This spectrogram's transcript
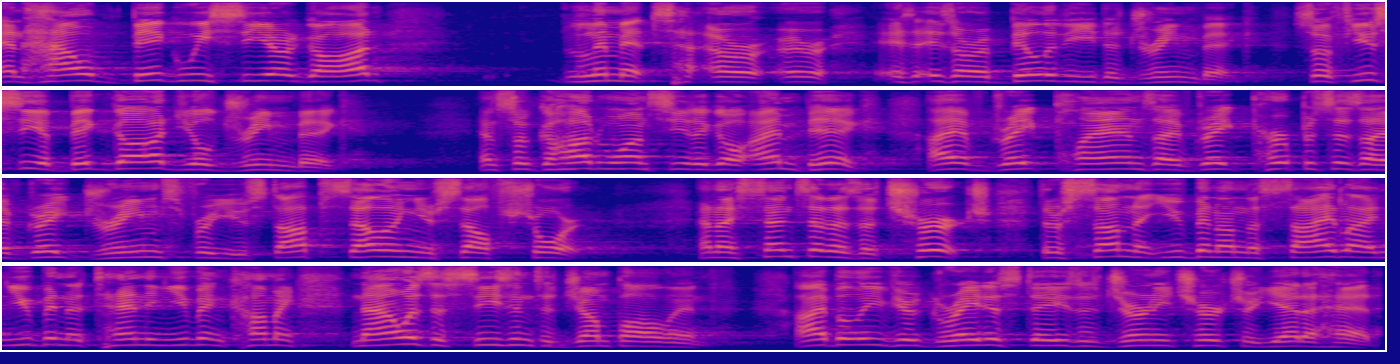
And how big we see our God limits or, or is, is our ability to dream big. So if you see a big God, you'll dream big. And so God wants you to go, I'm big. I have great plans. I have great purposes. I have great dreams for you. Stop selling yourself short. And I sense it as a church. There's some that you've been on the sideline, you've been attending, you've been coming. Now is the season to jump all in. I believe your greatest days as Journey Church are yet ahead.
